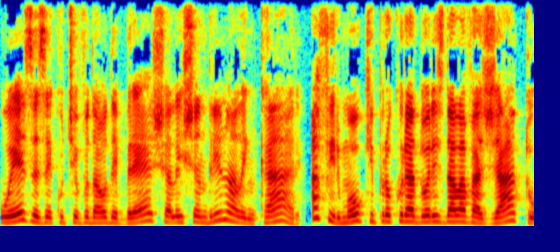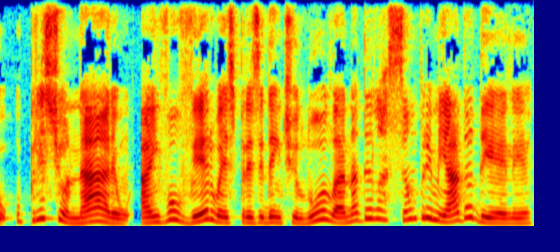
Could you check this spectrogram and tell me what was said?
O ex-executivo da Odebrecht, Alexandrino Alencar, afirmou que procuradores da Lava Jato o pressionaram a envolver o ex-presidente Lula na delação premiada dele.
